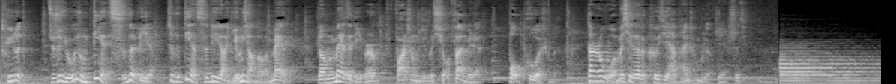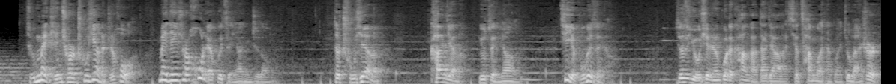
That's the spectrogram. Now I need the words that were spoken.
推论，就是有一种电磁的力量，这个电磁力量影响到了麦子，让麦子里边发生了这种小范围的爆破什么的。当然，我们现在的科技还完成不了这件事情。这个麦田圈出现了之后啊，麦田圈后来会怎样？你知道吗？它出现了，看见了又怎样呢？其实也不会怎样。就是有些人过来看看，大家先参观参观就完事儿了。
